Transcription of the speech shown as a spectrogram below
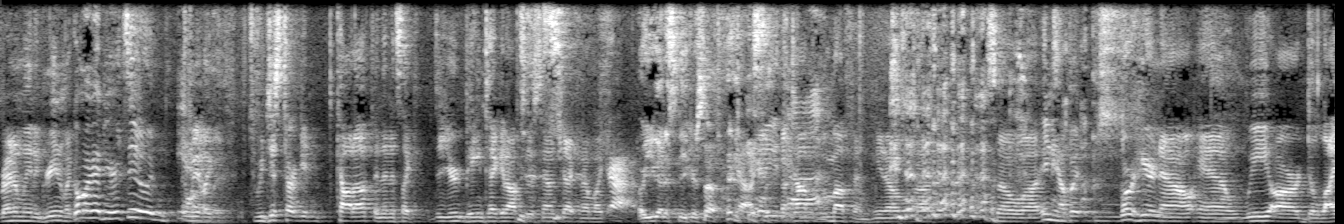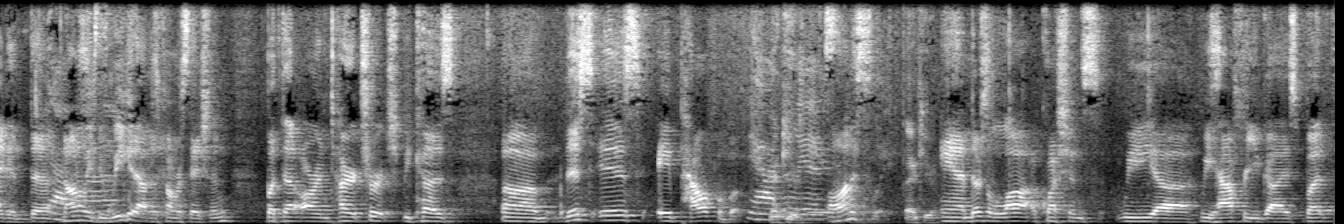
randomly in a green. I'm like, oh my god, you're here too, and, and we like we just start getting caught up, and then it's like you're being taken off to the sound check, and I'm like, ah. Or you got to speak or something. Yeah, I gotta eat the top of a muffin, you know. Uh, so uh, anyhow, but we're here now, and we are delighted that Yeah. not only do we get out of this conversation, but that our entire church, because um, this is a powerful book, Yeah, it Thank you. really is. honestly. Thank you. And there's a lot of questions we uh, we have for you guys, but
